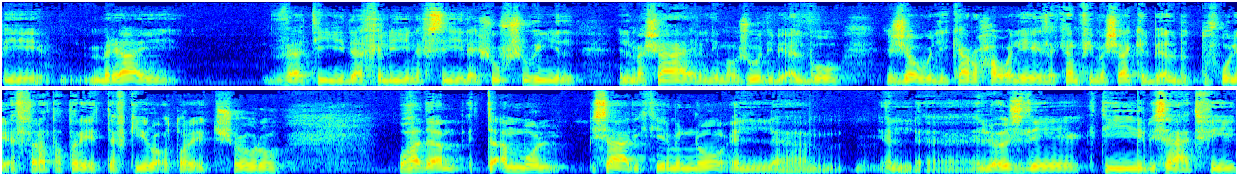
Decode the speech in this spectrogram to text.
بمراية ذاتية داخلية نفسية ليشوف شو هي المشاعر اللي موجودة بقلبه الجو اللي كانوا حواليه إذا كان في مشاكل بقلب الطفولة أثرت على طريقة تفكيره أو طريقة شعوره. وهذا التأمل بيساعد كثير منه العزلة كثير بيساعد فيه.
